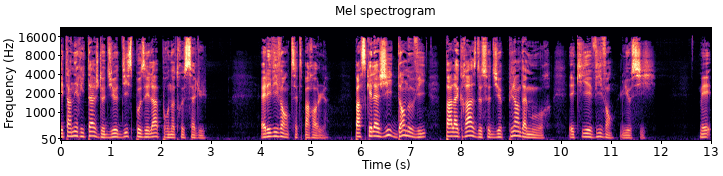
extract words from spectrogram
est un héritage de Dieu disposé là pour notre salut. Elle est vivante, cette parole, parce qu'elle agit dans nos vies par la grâce de ce Dieu plein d'amour et qui est vivant lui aussi. Mais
